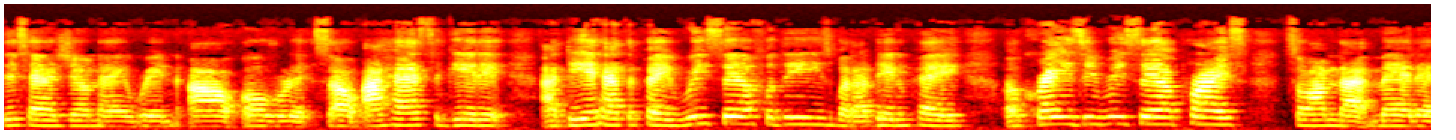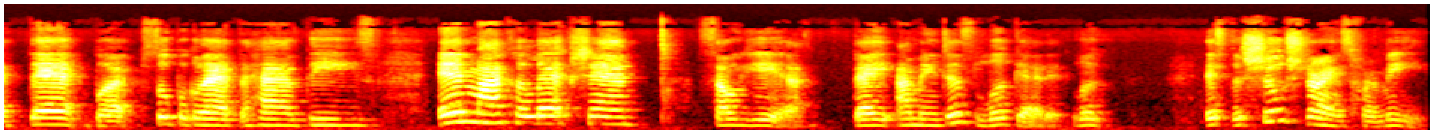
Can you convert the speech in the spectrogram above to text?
This has your name written all over it. So I had to get it. I did have to pay resale for these, but I didn't pay a crazy resale price. So I'm not mad at that, but super glad to have these in my collection. So yeah, they, I mean, just look at it. Look, it's the shoestrings for me.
